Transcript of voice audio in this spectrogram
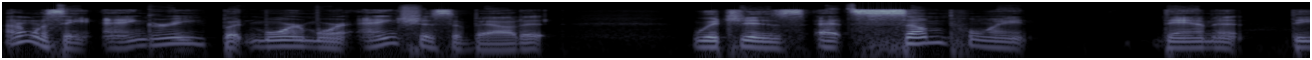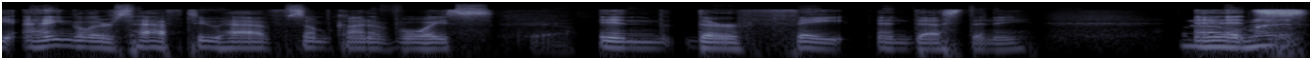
I don't want to say angry, but more and more anxious about it. Which is at some point, damn it, the anglers have to have some kind of voice in their fate and destiny. And Well, my- it's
